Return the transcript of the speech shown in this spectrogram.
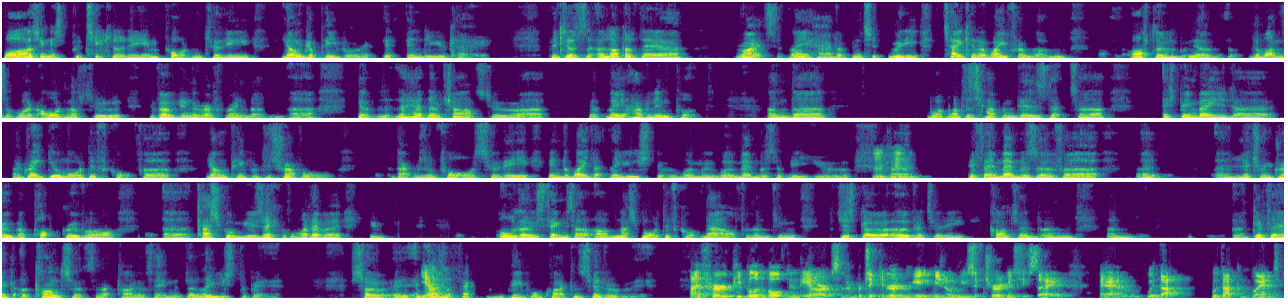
Well, I think it's particularly important to the younger people in the UK because a lot of their rights that they had have been t- really taken away from them. Often, you know, the ones that weren't old enough to vote in the referendum, uh, you know, they had no chance to uh, may have an input. And uh, what what has happened is that uh, it's been made uh, a great deal more difficult for young people to travel backwards and forwards to the in the way that they used to when we were members of the EU. Mm-hmm. Uh, if they're members of uh, a, a, literary group, a pop group, or uh, classical music, or whatever, you all those things are, are much more difficult now for them to just go over to the continent and and uh, give their concerts and that kind of thing than they used to be. So it, it Yeah. does affect people quite considerably. I've heard people involved in the arts and in particular, mu- you know, music touring, as you say, um, with that with that complaint.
